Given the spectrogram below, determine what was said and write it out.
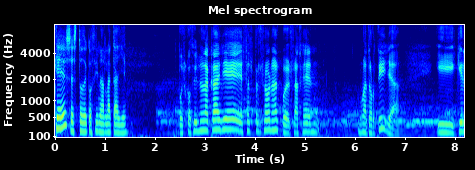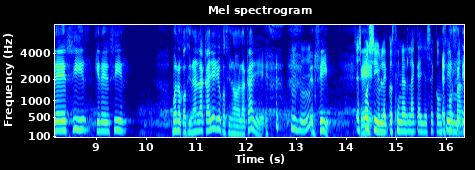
qué es esto de Cocinar la calle. Pues cocina en la calle, estas personas pues hacen una tortilla. Y quiere decir, quiere decir, bueno, cocinar en la calle, yo he cocinado en la calle. Ujú. sí. Es que- posible cocinar en la calle, se Es, confirma. posi-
